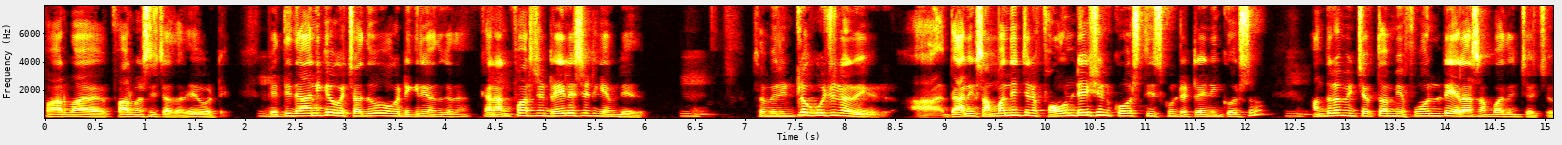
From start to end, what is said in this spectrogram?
ఫార్మా ఫార్మసీ చదవాలి ఏ ఒకటి. ప్రతి దానికి ఒక చదువు ఒక డిగ్రీ ఉంది కదా. కానీ అన్ఫార్చునేట్ రియల్ ఎస్టేట్కి ఏం లేదు. సో మీరు ఇంట్లో కూర్చున్నారు దానికి సంబంధించిన ఫౌండేషన్ కోర్స్ తీసుకుంటే ట్రైనింగ్ కోర్సు అందులో మీకు చెప్తాం మీ ఫోన్ ఉంటే ఎలా సంపాదించవచ్చు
